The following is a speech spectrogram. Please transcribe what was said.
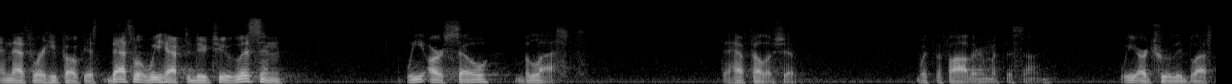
and that's where he focused. That's what we have to do too. Listen, we are so blessed to have fellowship with the Father and with the Son. We are truly blessed.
